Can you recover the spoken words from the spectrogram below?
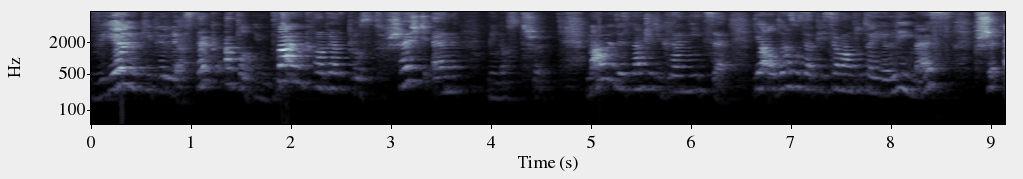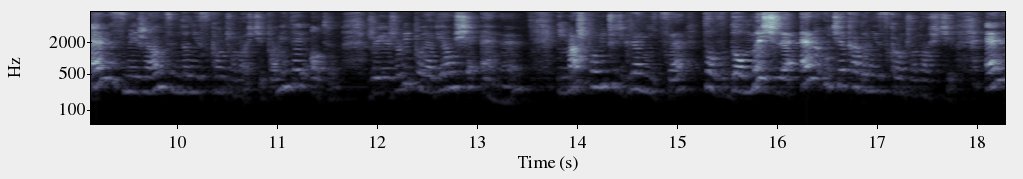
wielki pierwiastek, a pod nim 2n kwadrat plus 6n minus 3. Mamy wyznaczyć granicę. Ja od razu zapisałam tutaj limes przy n zmierzającym do nieskończoności. Pamiętaj o tym, że jeżeli pojawiają się n i masz policzyć granicę, to w domyśle n ucieka do nieskończoności. n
